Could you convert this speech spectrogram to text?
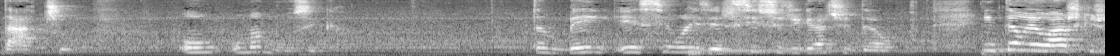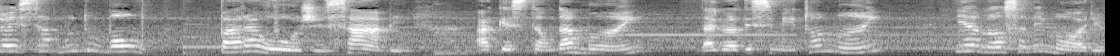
tátil ou uma música. Também esse é um exercício de gratidão. Então eu acho que já está muito bom para hoje, sabe? A questão da mãe, dar agradecimento à mãe e à nossa memória.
